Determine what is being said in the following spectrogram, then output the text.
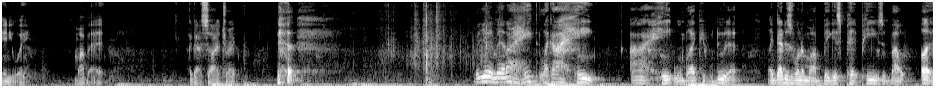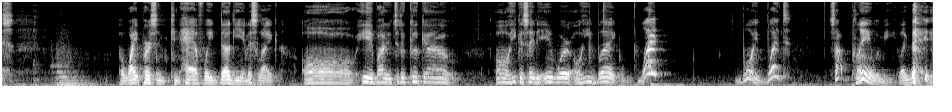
Anyway, my bad. I got sidetracked. But yeah, man, I hate like I hate I hate when black people do that. Like that is one of my biggest pet peeves about us. A white person can halfway Dougie and it's like, oh, he invited to the cookout. Oh, he could say the N word. Oh, he black. What? Boy, what? Stop playing with me. Like that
